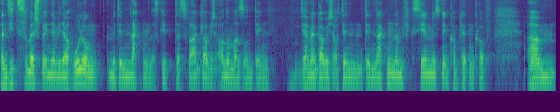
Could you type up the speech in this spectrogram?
man sieht es zum Beispiel in der Wiederholung mit dem Nacken. Das, geht, das war, glaube ich, auch nochmal so ein Ding. Die haben ja, glaube ich, auch den, den Nacken dann fixieren müssen, den kompletten Kopf. Ähm,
